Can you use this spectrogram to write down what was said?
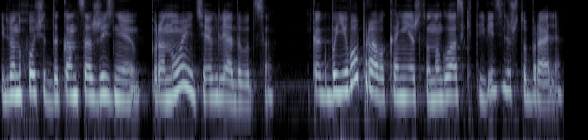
Или он хочет до конца жизни проноить и оглядываться? Как бы его право, конечно, но глазки-то видели, что брали.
